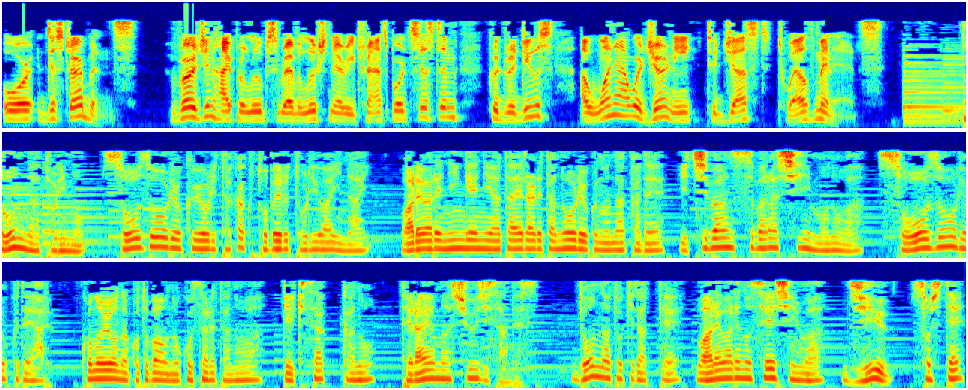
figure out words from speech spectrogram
or disturbance. Virgin Hyperloop's revolutionary transport system could reduce a one hour journey to just 12 minutes. どんな鳥も想像力より高く飛べる鳥はいない。我々人間に与えられた能力の中で一番素晴らしいものは想像力である。このような言葉を残されたのは劇作家の寺山修司さんです。どんな時だって我々の精神は自由、そして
